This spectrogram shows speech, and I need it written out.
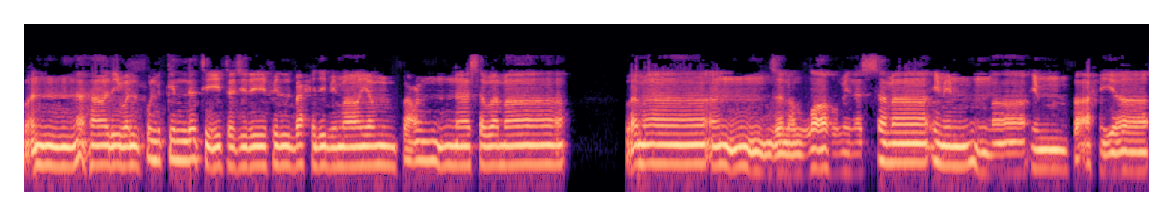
والنهار والفلك التي تجري في البحر بما ينفع الناس وما وما أنزل الله من السماء من ماء فأحيا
